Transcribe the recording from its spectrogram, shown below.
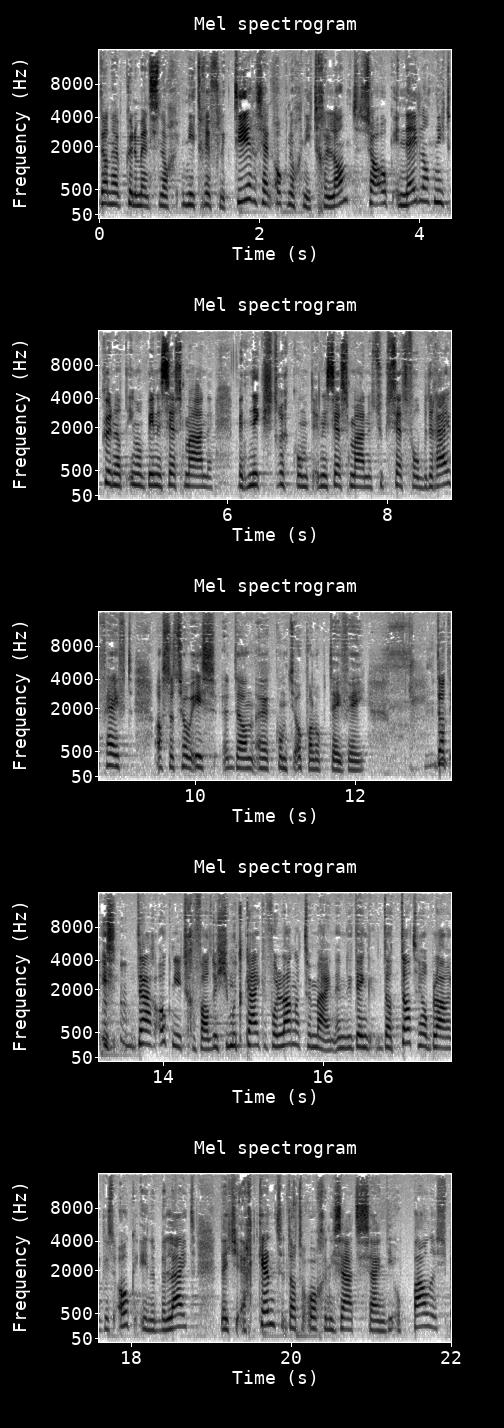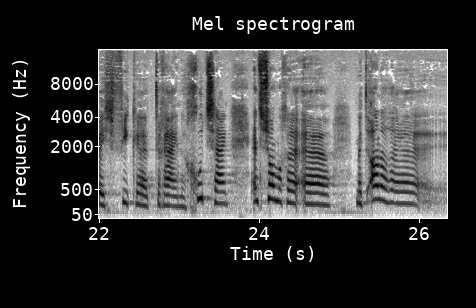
Dan kunnen mensen nog niet reflecteren, zijn ook nog niet geland. Zou ook in Nederland niet kunnen dat iemand binnen zes maanden met niks terugkomt en in zes maanden een succesvol bedrijf heeft. Als dat zo is, dan uh, komt hij ook wel op tv. Dat is daar ook niet het geval. Dus je moet kijken voor lange termijn. En ik denk dat dat heel belangrijk is, ook in het beleid. Dat je erkent dat er organisaties zijn die op bepaalde specifieke terreinen goed zijn. En sommige, uh, met alle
